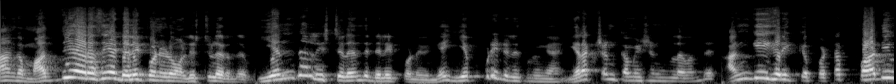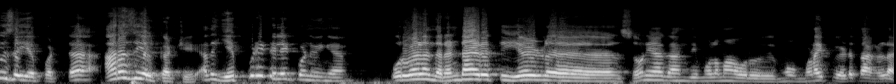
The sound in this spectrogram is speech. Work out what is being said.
நாங்க மத்திய அரசையே டெலீட் பண்ணிடுவோம் லிஸ்ட்ல இருந்து. எந்த லிஸ்ட்ல இருந்து டெலீட் பண்ணுவீங்க? எப்படி டெலீட் பண்ணுவீங்க? எலெக்ஷன் கமிஷன்ல வந்து அங்கீகரிக்கப்பட்ட பதிவு செய்யப்பட்ட அரசியல் கட்சி அதை எப்படி டெலீட் பண்ணுவீங்க? ஒருவேளை இந்த ரெண்டாயிரத்தி ஏழுல சோனியா காந்தி மூலமா ஒரு மு- முனைப்பு எடுத்தாங்கல்ல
